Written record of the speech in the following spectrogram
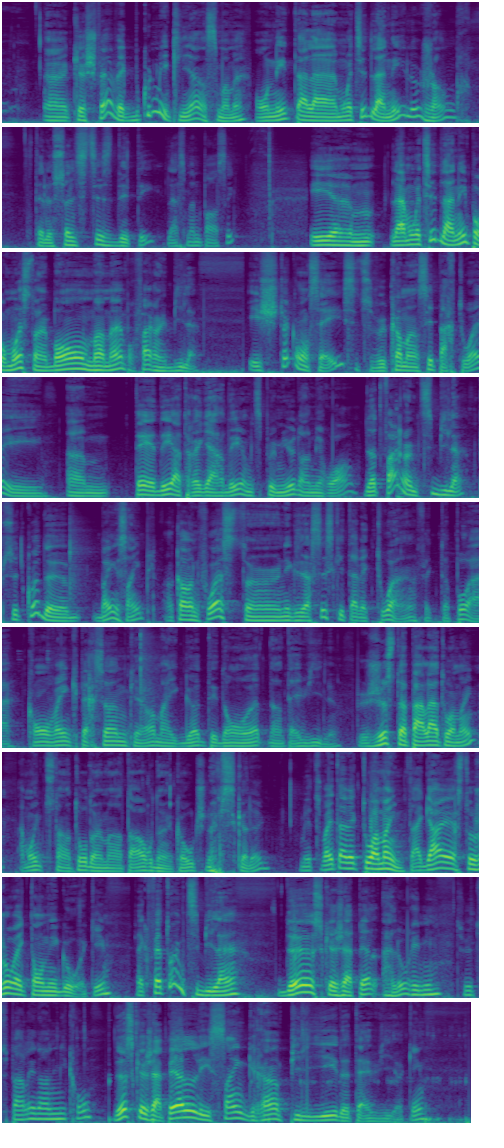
euh, que je fais avec beaucoup de mes clients en ce moment. On est à la moitié de l'année, là, genre. C'était le solstice d'été la semaine passée. Et euh, la moitié de l'année, pour moi, c'est un bon moment pour faire un bilan. Et je te conseille, si tu veux commencer par toi et euh, t'aider à te regarder un petit peu mieux dans le miroir, de te faire un petit bilan. Puis c'est de quoi de bien simple. Encore une fois, c'est un exercice qui est avec toi. Hein? Fait que t'as pas à convaincre personne que oh my god, t'es donc hot dans ta vie. Là. Tu peux juste te parler à toi-même, à moins que tu t'entoures d'un mentor d'un coach, d'un psychologue. Mais tu vas être avec toi-même. Ta guerre, c'est toujours avec ton ego, OK? Fait que fais-toi un petit bilan de ce que j'appelle. Allô Rémi, tu veux-tu parler dans le micro? De ce que j'appelle les cinq grands piliers de ta vie, OK?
